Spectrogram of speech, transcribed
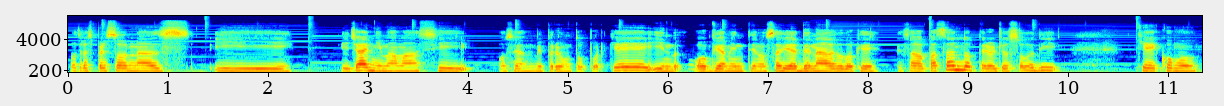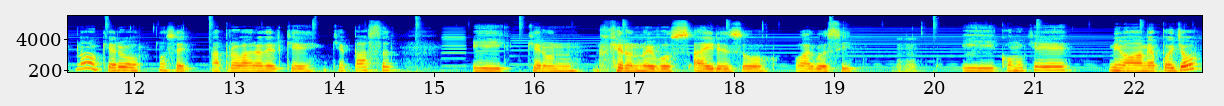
otras personas. Y, y ya, y mi mamá sí, o sea, me preguntó por qué y obviamente no sabía de nada lo que estaba pasando, pero yo solo di que como, no, quiero, no sé, aprobar a ver qué, qué pasa y quiero, quiero nuevos aires o, o algo así. Ujú. Y como que mi mamá me apoyó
